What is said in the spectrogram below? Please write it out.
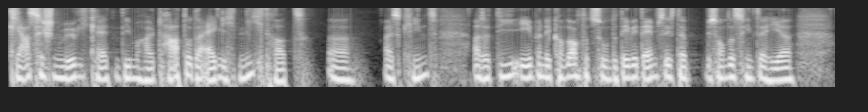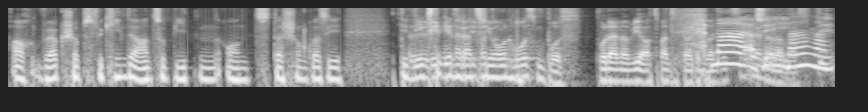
klassischen Möglichkeiten, die man halt hat oder eigentlich nicht hat äh, als Kind. Also die Ebene kommt auch dazu. Und der David Ems ist da besonders hinterher, auch Workshops für Kinder anzubieten und das schon quasi die also nächste Generation. So einen großen Bus, wo dann irgendwie auch 20 Leute drin nein, also, nein, nein, nein,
